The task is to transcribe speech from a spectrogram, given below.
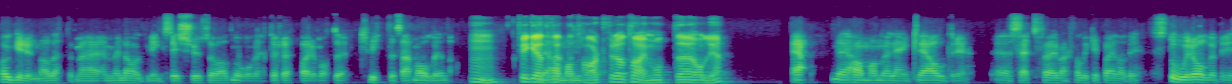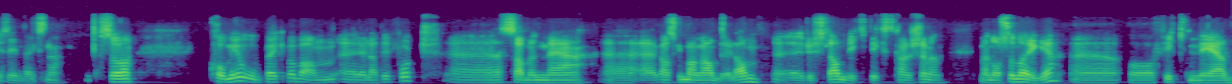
pga. dette med, med lagringsissues og at noen rett og slett bare måtte kvitte seg med oljen. Mm. Fikk rett og slett betalt for å ta imot olje? Ja, det har man vel egentlig aldri uh, sett før, i hvert fall ikke på en av de store oljeprisindeksene. Så kommer jo OPEC på banen eh, relativt fort, uh, sammen med ganske mange andre land. Russland viktigst kanskje, men, men også Norge. og fikk ned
